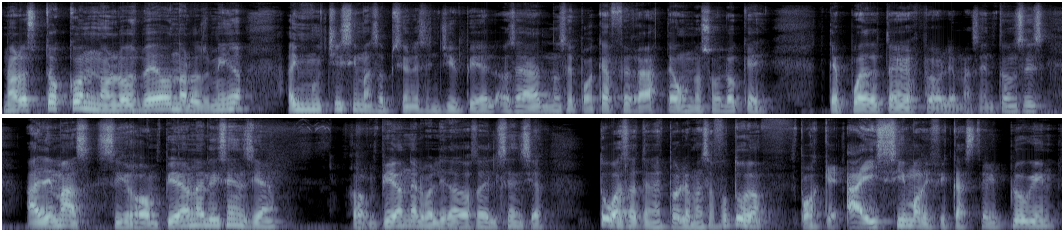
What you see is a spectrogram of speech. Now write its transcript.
No los toco, no los veo, no los miro. Hay muchísimas opciones en GPL, o sea, no sé por qué aferrarte a uno solo que te puede tener problemas. Entonces, además, si rompieron la licencia, rompieron el validador de licencia, tú vas a tener problemas a futuro, porque ahí sí modificaste el plugin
